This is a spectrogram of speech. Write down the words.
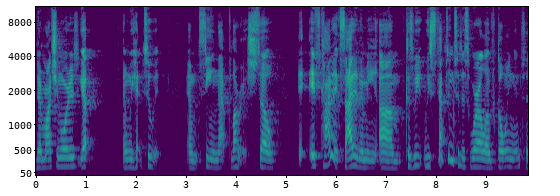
their marching orders. Yep. And we head to it and seeing that flourish. So it, it's kind of exciting to me because we, we stepped into this world of going into,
